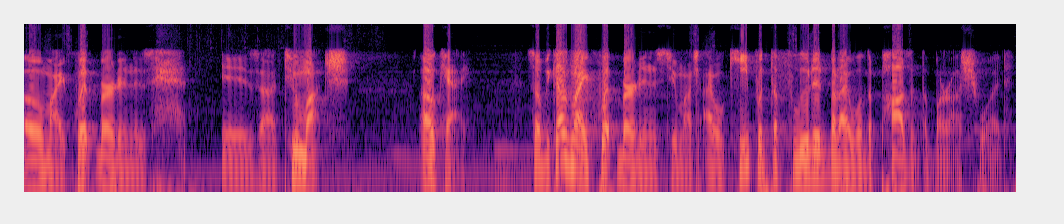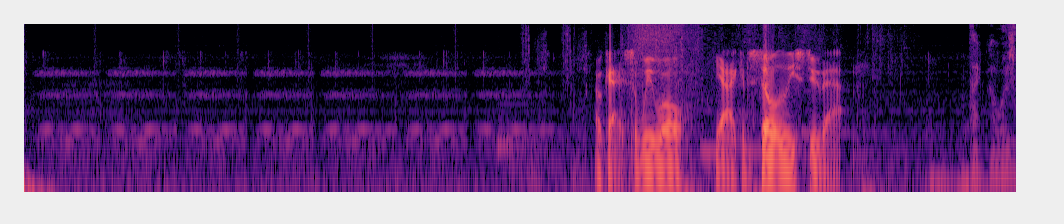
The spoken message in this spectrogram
Oh, my equip burden is is uh, too much. Okay. So because my equip burden is too much, I will keep with the fluted, but I will deposit the brushwood. Okay, so we will. Yeah, I can still at least do that. thank I was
